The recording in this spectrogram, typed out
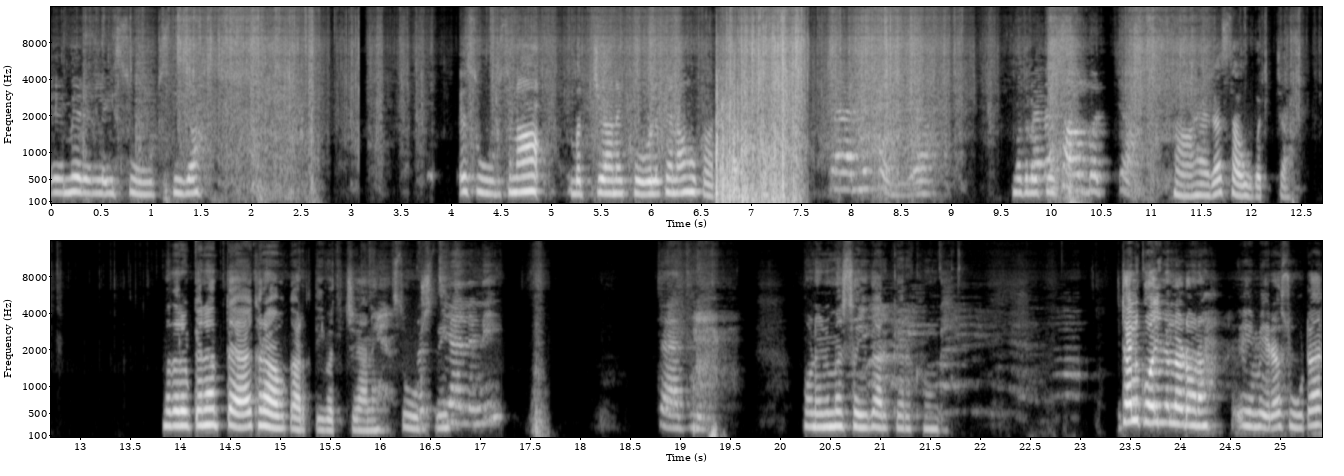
ਇਹ ਮੇਰੇ ਲਈ ਸੂਟ ਸੀਗਾ। ਇਹ ਸੂਟਸ ਨਾ ਬੱਚਿਆਂ ਨੇ ਖੋਲ ਕੇ ਨਾ ਉਹ ਕਰਤਾ ਨੇ ਮਤਲਬ ਕਿ ਸਭ ਬੱਚਾ। ਹਾਂ ਹੈਗਾ ਸਾਊ ਬੱਚਾ। ਮਤਲਬ ਕਿ ਨਾ ਤੈ ਖਰਾਬ ਕਰਤੀ ਬੱਚਿਆਂ ਨੇ ਸੂਟਸ ਦੀ। ਚੱਲ ਨਹੀਂ ਸੈਡਲੀ ਹੁਣ ਇਹਨੂੰ ਮੈਂ ਸਹੀ ਕਰਕੇ ਰੱਖੂੰਗੀ। ਚੱਲ ਕੋਈ ਨਾ ਲੜੋ ਨਾ, ਇਹ ਮੇਰਾ ਸੂਟ ਆ।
